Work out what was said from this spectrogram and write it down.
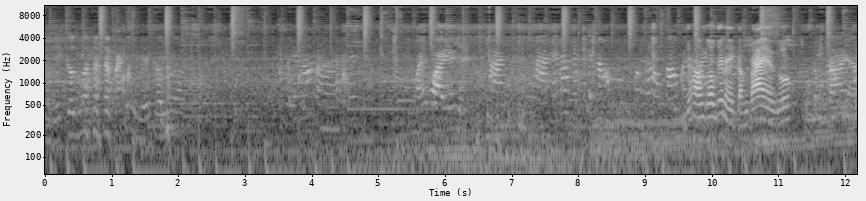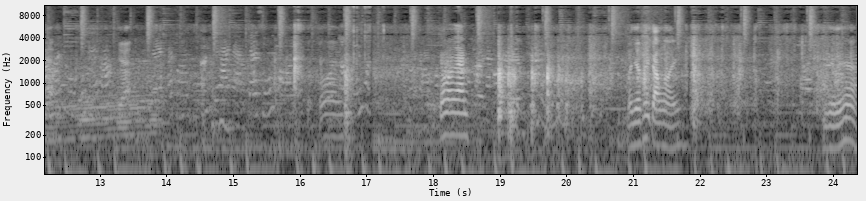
Gì vậy cưng quá, máy gì vậy cưng quá. Cái đó là Máy quay á vậy. mà mà cái đó gắn trên nó còn cái không có Dạ không cái này cầm tay à cô. Cầm tay à. Dạ, cảm ơn. Cảm ơn anh. Mình vô phía trong rồi. Nhiều ha.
